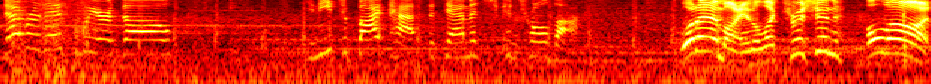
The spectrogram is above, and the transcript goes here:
Never this weird, though. You need to bypass the damaged control box. What am I, an electrician? Hold on!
